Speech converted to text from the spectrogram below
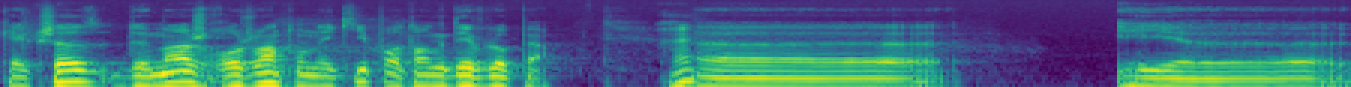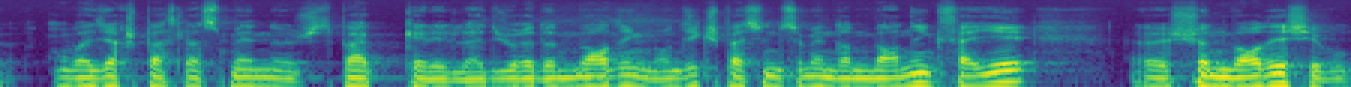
quelque chose. Demain, je rejoins ton équipe en tant que développeur. Et on va dire que je passe la semaine, je sais pas quelle est la durée d'onboarding, mais on dit que je passe une semaine d'onboarding, ça y est, je suis onboardé chez vous.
